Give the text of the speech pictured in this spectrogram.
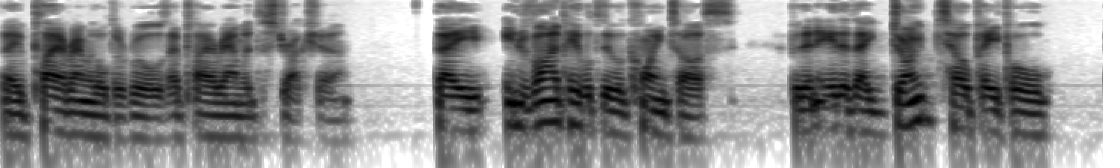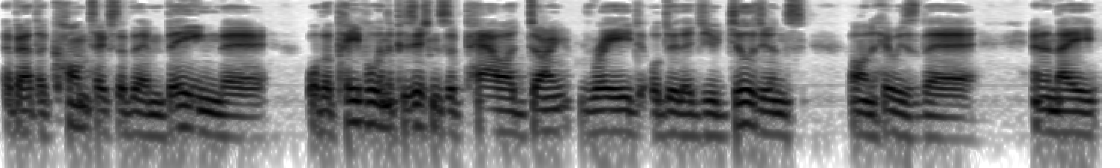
They play around with all the rules. They play around with the structure. They invite people to do a coin toss, but then either they don't tell people about the context of them being there, or the people in the positions of power don't read or do their due diligence on who is there, and then they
